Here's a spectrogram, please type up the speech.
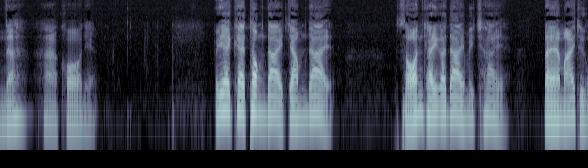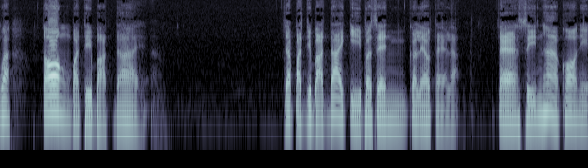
ำนะห้าข้อเนี่ย ไม่ใช่แค่ท่องได้จำได้ สอนใครก็ได้ไม่ใช่ แต่หมายถึงว่า ต้องปฏิบัติได้ จะปฏิบัติได้กี่เปอร์เซ็นต์ก็แล้วแต่ละ แต่ศีลห้าข้อนี้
